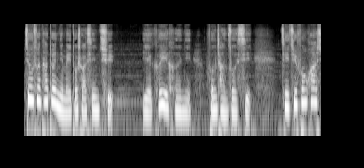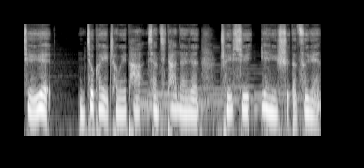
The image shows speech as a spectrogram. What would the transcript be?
就算他对你没多少兴趣，也可以和你逢场作戏，几句风花雪月，你就可以成为他向其他男人吹嘘艳遇史的资源。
